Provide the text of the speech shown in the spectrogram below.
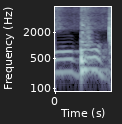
Ever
